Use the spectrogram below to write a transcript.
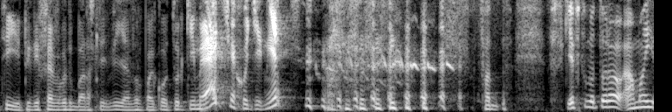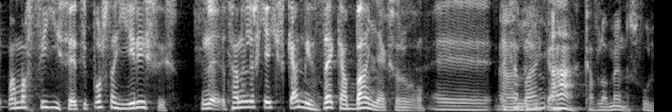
Τι, επειδή φεύγω την Παρασκευή για Ευρωπαϊκό Τουρκί, είμαι έτσι έχω γίνει, έτσι. Φαν- Σκέφτομαι τώρα, άμα, άμα φύγεις έτσι, πώς θα γυρίσεις; θα είναι λες και έχεις κάνει 10 μπάνια, ξέρω εγώ. Ε, Α, δέκα μπάνια. λογικά. Α, καυλωμένος, φουλ.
